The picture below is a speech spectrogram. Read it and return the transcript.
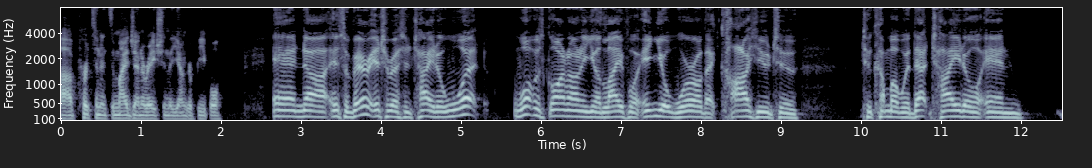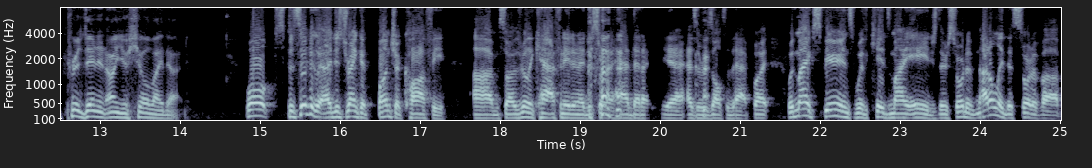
uh, pertinent to my generation, the younger people and uh, it's a very interesting title. What what was going on in your life or in your world that caused you to to come up with that title and present it on your show like that? Well, specifically, I just drank a bunch of coffee. Um, so I was really caffeinated and I just sort of had that idea as a result of that. But with my experience with kids my age, there's sort of not only this sort of uh,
